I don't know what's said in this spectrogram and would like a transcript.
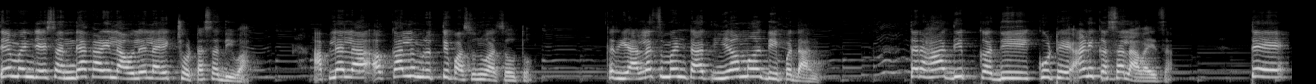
ते म्हणजे संध्याकाळी लावलेला एक छोटासा दिवा. आपल्याला अकाल मृत्यूपासून वाचवतो. तर यालाच म्हणतात यम दीपदान. तर हा दीप कधी कुठे आणि कसा लावायचा? ते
